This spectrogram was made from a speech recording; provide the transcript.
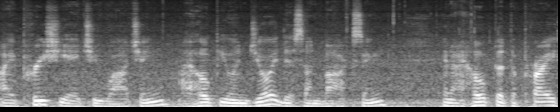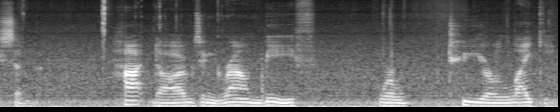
I appreciate you watching. I hope you enjoyed this unboxing, and I hope that the price of hot dogs and ground beef were to your liking.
